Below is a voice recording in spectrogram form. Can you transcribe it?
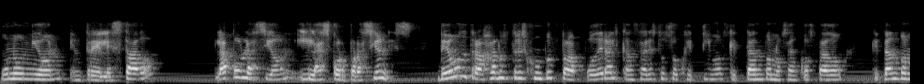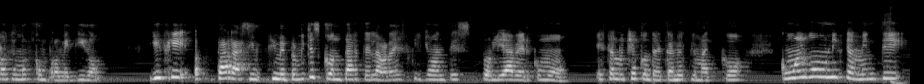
una unión entre el Estado, la población y las corporaciones. Debemos de trabajar los tres juntos para poder alcanzar estos objetivos que tanto nos han costado, que tanto nos hemos comprometido. Y es que, Parra, si, si me permites contarte, la verdad es que yo antes solía ver como esta lucha contra el cambio climático como algo únicamente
